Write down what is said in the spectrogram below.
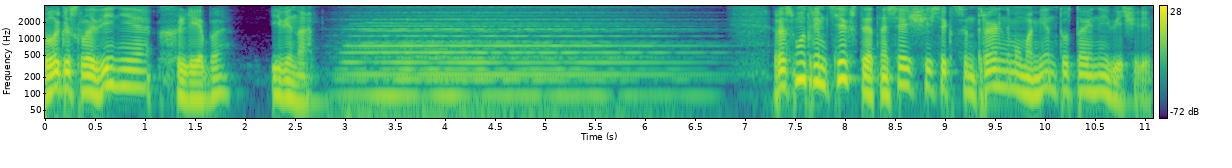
Благословение хлеба и вина. Рассмотрим тексты, относящиеся к центральному моменту Тайной вечери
